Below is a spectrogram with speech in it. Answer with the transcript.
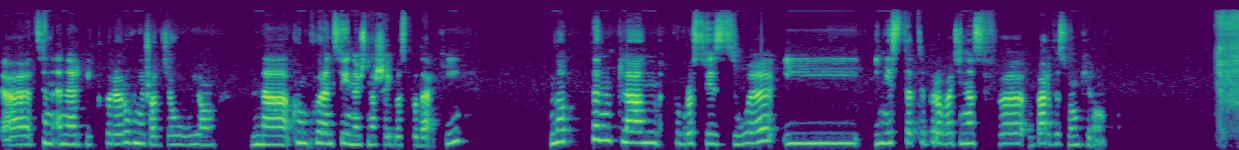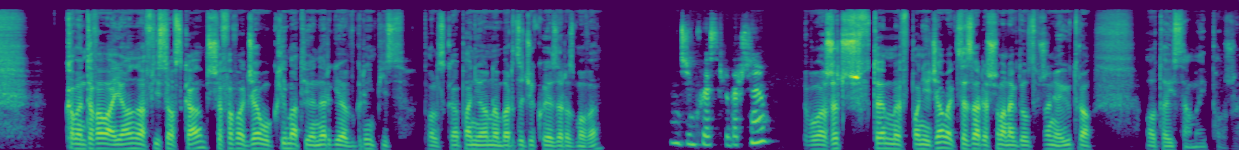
e, cen energii, które również oddziałują na konkurencyjność naszej gospodarki, no ten plan po prostu jest zły i, i niestety prowadzi nas w bardzo złym kierunku. Komentowała Joanna Flisowska, szefowa działu Klimat i Energia w Greenpeace Polska. Pani Joanna, bardzo dziękuję za rozmowę. Dziękuję serdecznie. To była rzecz w tym w poniedziałek. Cezary Szymanek do usłyszenia jutro o tej samej porze.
